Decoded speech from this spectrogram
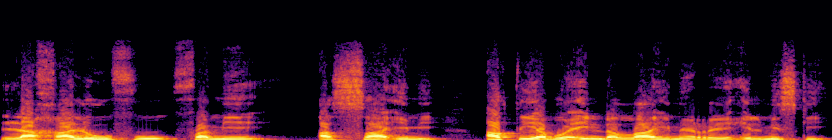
la khalufu fami assaimi atyabu inda llahi min rihi lmiski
